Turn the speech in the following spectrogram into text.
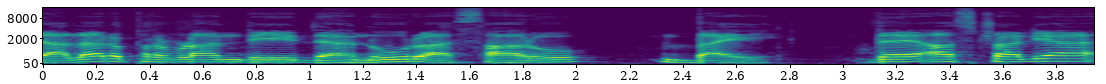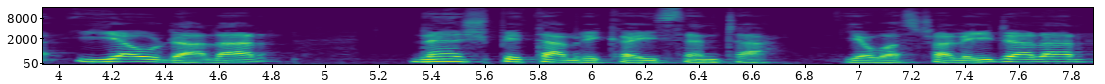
ډالر پر وړاندې د نور اسعارو بای د استرالیا یو ډالر نه شپږ امریکایي سنټه یو استرالیي ډالر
